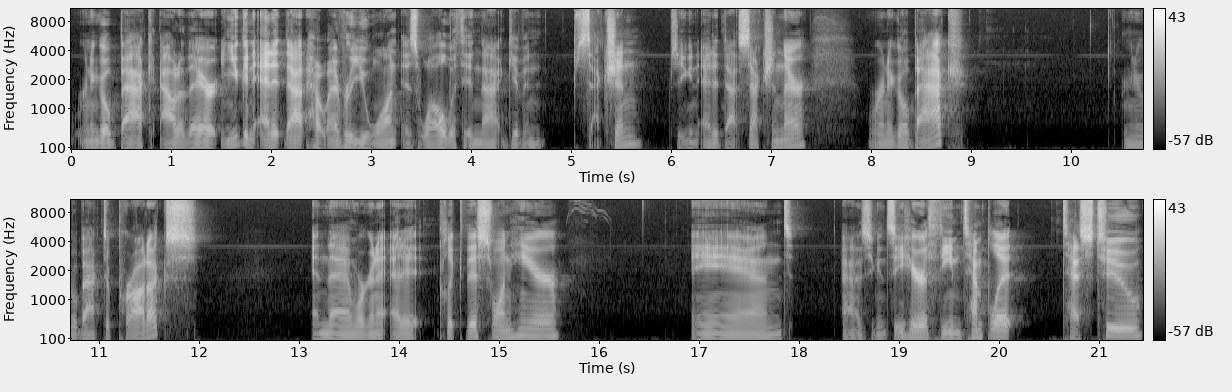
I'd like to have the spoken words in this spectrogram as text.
We're going to go back out of there and you can edit that however you want as well within that given section. So you can edit that section there. We're going to go back. We're going to go back to products. And then we're going to edit, click this one here. And as you can see here, theme template, test two.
